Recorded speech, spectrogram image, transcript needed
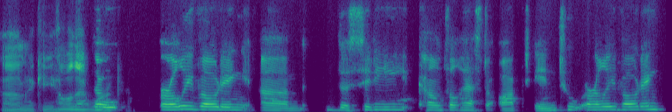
um, Nikki? How will that work so, work? Early voting, um, the city council has to opt into early voting.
